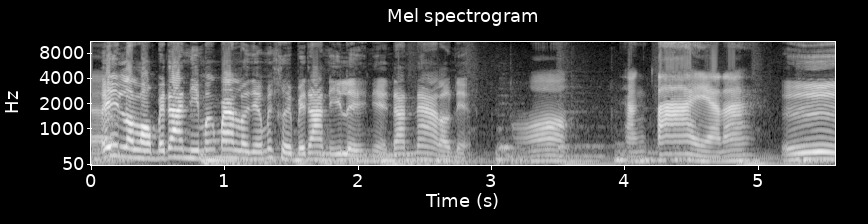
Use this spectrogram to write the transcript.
อเฮ้ยเราลองไปด้านนี้บ้างบ้านเรายังไม่เคยไปด้านนี้เลยเนี่ยด้านหน้าเราเนี่ยอ๋อทางใต้อะนะเออ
